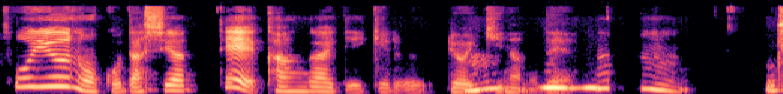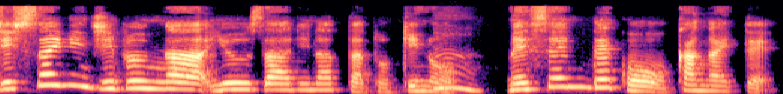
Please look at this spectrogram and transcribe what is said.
そういうのをこう出し合って考えていける領域なので。うんうん。実際に自分がユーザーになった時うのん。目線でこう考えて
